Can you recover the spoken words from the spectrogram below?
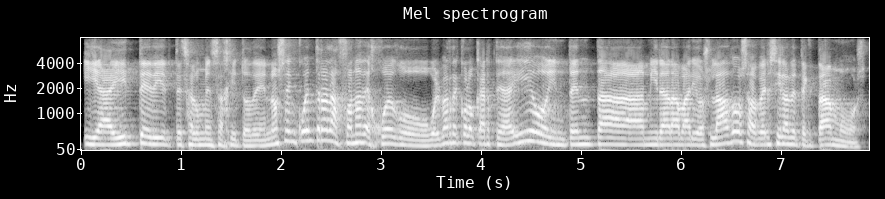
Y ahí te, te, sale un mensajito de no se encuentra la zona de juego, vuelve a recolocarte ahí o intenta mirar a varios lados a ver si la detectamos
